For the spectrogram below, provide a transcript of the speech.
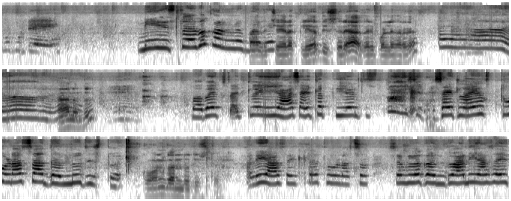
तू कुठे? मी दिसतोय बघ चांगलं. चेहरा क्लिअर दिसतो रे आजारी पडल्यासारखा हा नंदू बाबा एक साईडला या साईडला क्लिअर दिसतोय या साईडला एक थोडासा गंदू दिसतोय कोण गंदू दिसतोय आणि या साईडला थोडासा सगळं गंदू आणि या साईड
